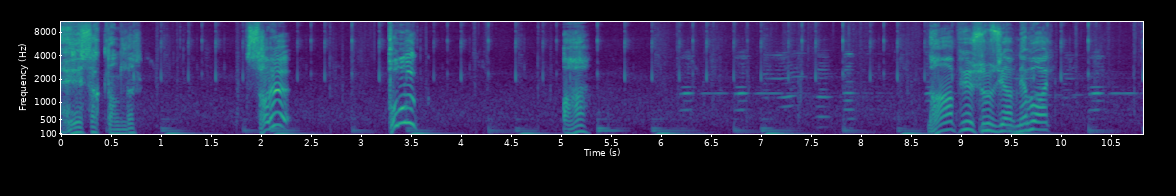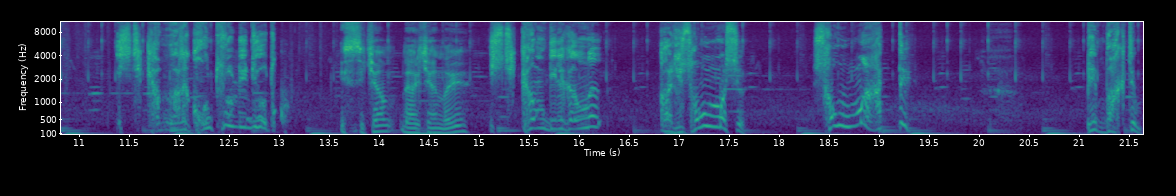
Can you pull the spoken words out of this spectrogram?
Nereye saklandılar? Sarı! Pulluk! Aha. Ne yapıyorsunuz ya? Ne bu hal? İstikamları kontrol ediyorduk. İstikam derken dayı. İstikam delikanlı. Kale savunması. Savunma hattı. Ben baktım.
